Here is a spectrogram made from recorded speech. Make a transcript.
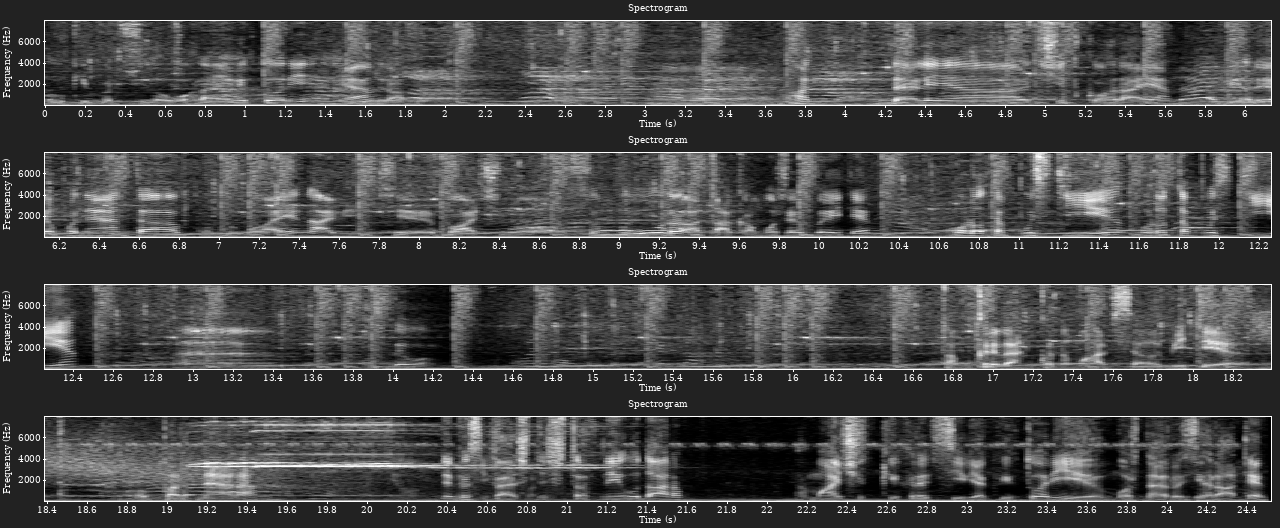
Голкіпер чудово грає Вікторія. Є. Делія чітко грає, обіграє опонента, пробиває навіть. Е, Бачимо Сумбур, атака може вийти. Ворота пусті, ворота пусті. Е, можливо. Там Кривенко намагався обійти партнера. Небезпечний штрафний удар. Має чітких гравців, як Вікторії, можна розіграти.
